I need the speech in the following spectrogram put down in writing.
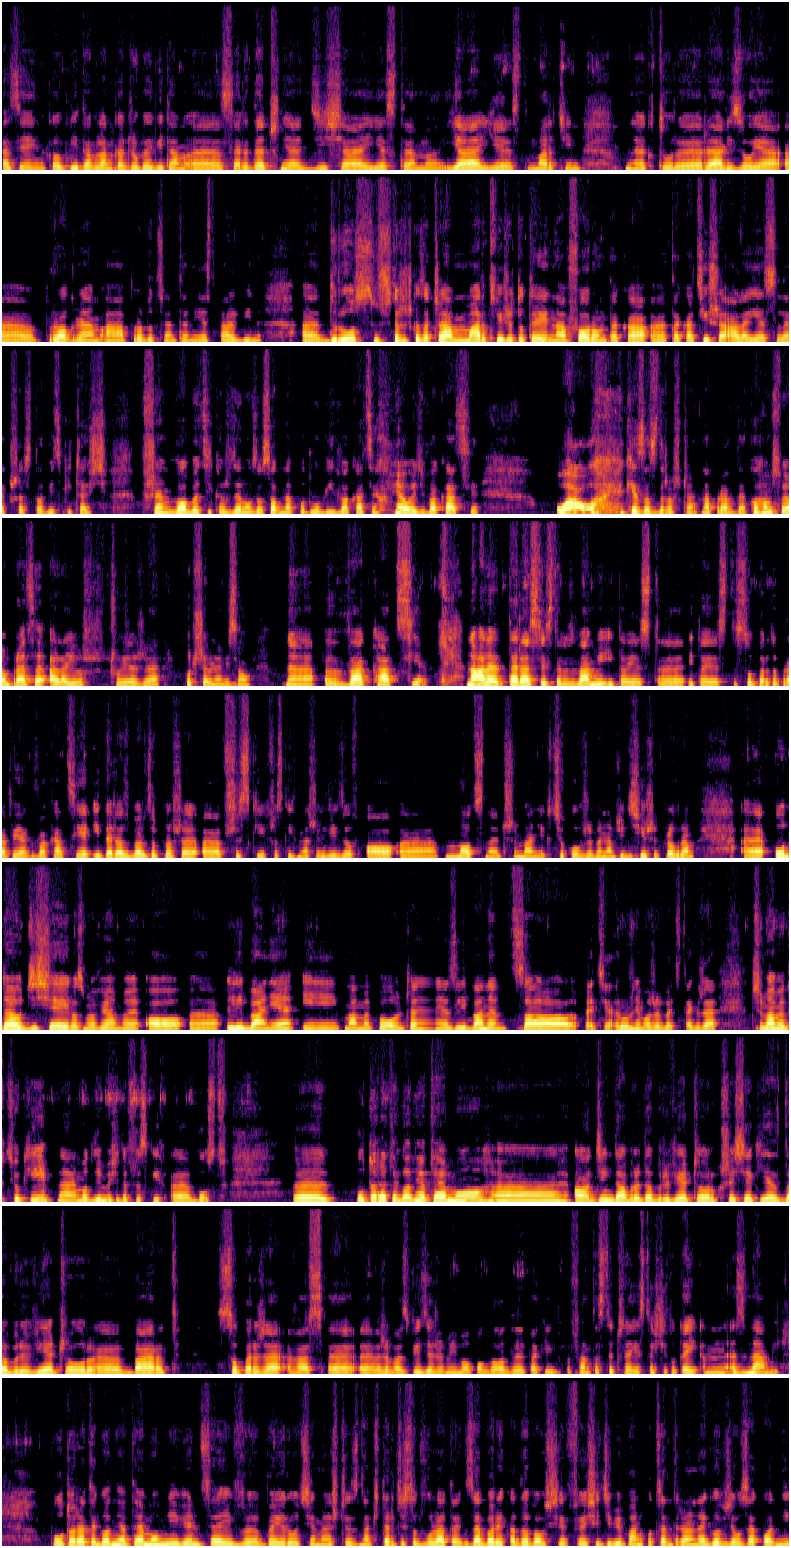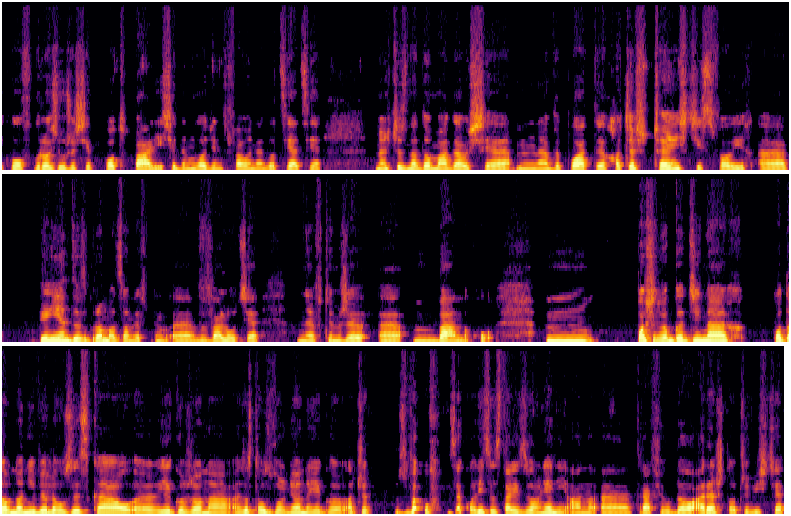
Azja Incognita, Blanka Dżugaj, witam e, serdecznie. Dzisiaj jestem ja, jest Marcin, e, który realizuje e, program, a producentem jest Albin Drus. Już troszeczkę zaczęłam martwić, że tutaj na forum taka, taka cisza, ale jest Lech Szestowicki. Cześć wszem wobec i każdemu z osobna po długich wakacjach. Miałeś wakacje. Wow, jakie zazdroszczę, naprawdę. Kocham swoją pracę, ale już czuję, że potrzebne mi są wakacje. No ale teraz jestem z Wami i to jest, e, i to jest super, to prawie jak wakacje. I teraz bardzo proszę e, wszystkich, wszystkich naszych widzów o e, mocne trzymanie kciuków, żeby nam się dzisiejszy program udał. Dzisiaj rozmawiamy o Libanie i mamy połączenie z Libanem, co wiecie, różnie może być. Także trzymamy kciuki, modlimy się do wszystkich bóstw. Półtora tygodnia temu, e, o dzień dobry, dobry wieczór, Krzysiek jest, dobry wieczór, e, Bart, super, że was, e, że was widzę, że mimo pogody takiej fantastycznej jesteście tutaj mm, z nami. Półtora tygodnia temu mniej więcej w Bejrucie mężczyzna 42-latek zabarykadował się w siedzibie Banku Centralnego, wziął zakładników, groził, że się podpali. Siedem godzin trwały negocjacje. Mężczyzna domagał się mm, wypłaty chociaż części swoich pieniędzy zgromadzonych w, tym, e, w walucie e, w tymże e, banku. Mm, po 7 godzinach podobno niewiele uzyskał, jego żona został zwolniony, jego, znaczy uf, zakładnicy zostali zwolnieni, on trafił do aresztu oczywiście.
